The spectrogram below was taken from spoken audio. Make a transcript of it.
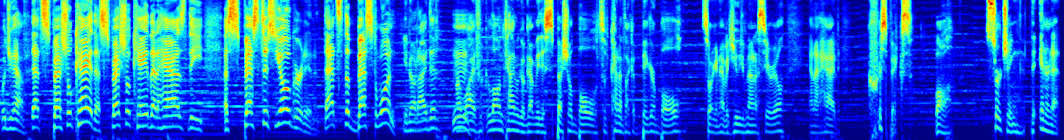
What'd you have? That Special K, that Special K that has the asbestos yogurt in it. That's the best one. You know what I did? My Mm. wife a long time ago got me this special bowl. It's kind of like a bigger bowl, so I can have a huge amount of cereal. And I had Crispix while searching the internet.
